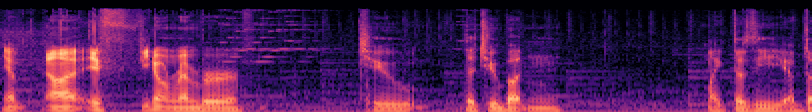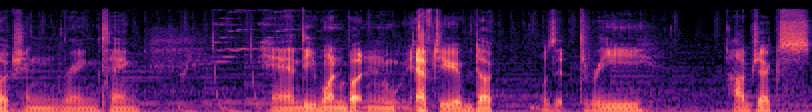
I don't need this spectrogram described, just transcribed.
Yep, uh, if you don't remember, two the two button like does the abduction ring thing, and the one button after you abduct was it three objects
